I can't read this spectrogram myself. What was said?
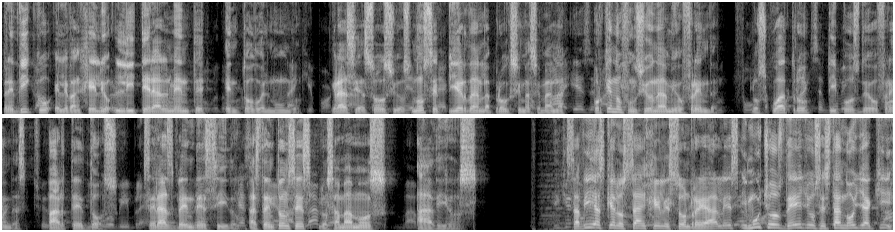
Predico el Evangelio literalmente en todo el mundo. Gracias, socios. No se pierdan la próxima semana. ¿Por qué no funciona mi ofrenda? Los cuatro tipos de ofrendas. Parte 2. Serás bendecido. Hasta entonces, los amamos. Adiós. ¿Sabías que los ángeles son reales y muchos de ellos están hoy aquí?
